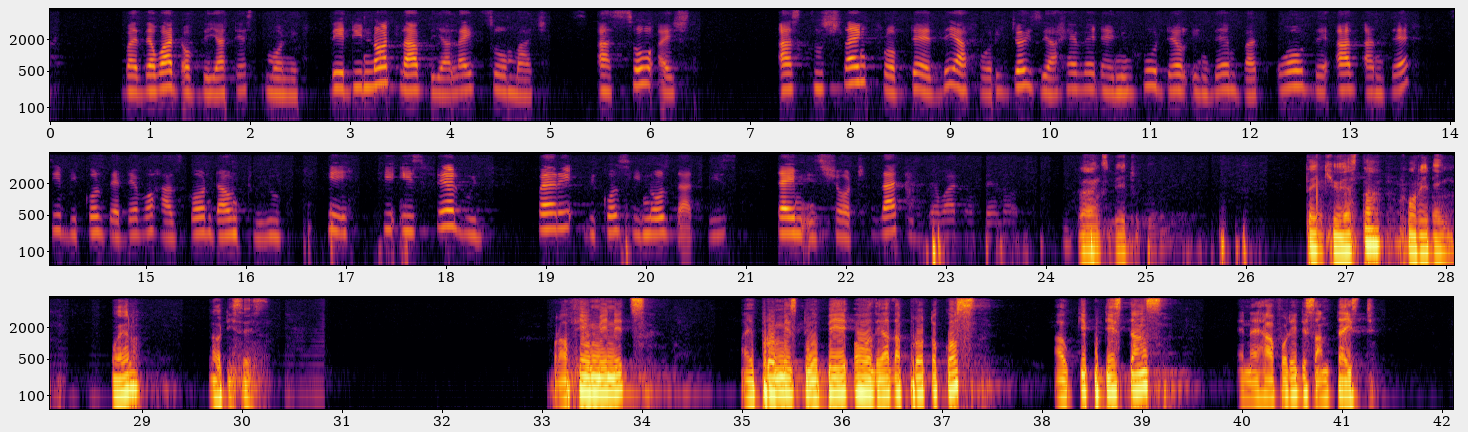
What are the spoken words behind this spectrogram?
by the word of their testimony. They did not love their life so much as so as, as to shrink from death. Therefore rejoice your heaven and who dwell in them, but all the earth and the sea, because the devil has gone down to you. He he is filled with fury because he knows that his time is short. That is the word of the Lord. Thanks be to God. Thank you, Esther, for reading well. Notices. For a few minutes, I promise to obey all the other protocols. I'll keep distance, and I have already sanitized.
